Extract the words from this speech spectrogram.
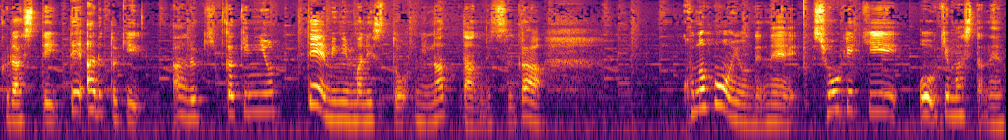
暮らしていてある時あるきっかけによってミニマリストになったんですがこの本を読んでね衝撃を受けましたね。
